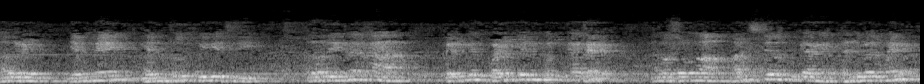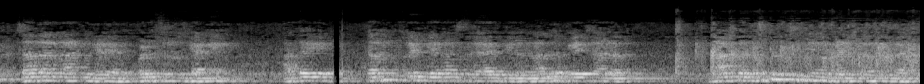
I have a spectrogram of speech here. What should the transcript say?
அவர்கள் எம்ஏ எம்பு பிஹெச்டி அதாவது என்னன்னா பெண்கள் படிக்கணுங்கிறதுக்காக நம்ம சொன்னோம். படிச்சுட்டு இருக்காங்க ரெண்டு பேருமே சாதாரண ஆட்கள் கிடையாது. படிச்சுட்டு இருக்காங்க அத்தகைய தமிழ்துறை பேராசிரியராக இருக்கிற நல்ல பேச்சாளர். டாக்டர் முத்துலட்சுமி அவர்கள் வந்திருக்கிறார்.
